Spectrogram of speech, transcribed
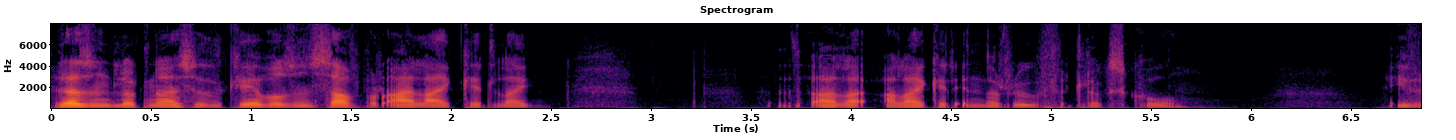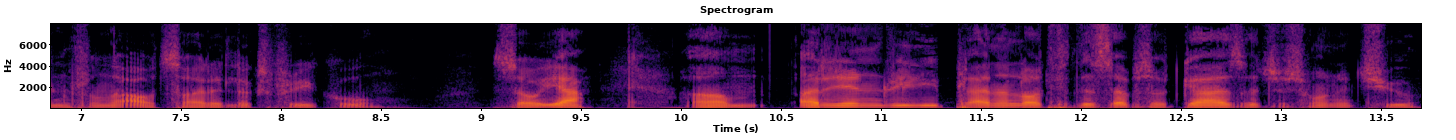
It doesn't look nice with the cables and stuff, but I like it. Like I like I like it in the roof. It looks cool. Even from the outside, it looks pretty cool. So yeah, um, I didn't really plan a lot for this episode, guys. I just wanted to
